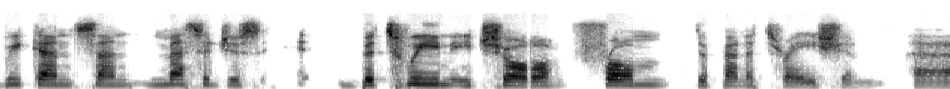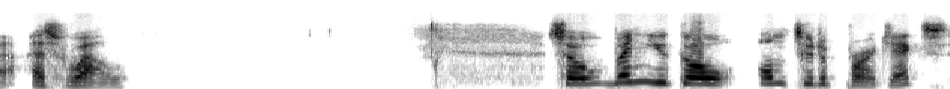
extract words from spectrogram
we can send messages between each other from the penetration uh, as well. So when you go onto the projects,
